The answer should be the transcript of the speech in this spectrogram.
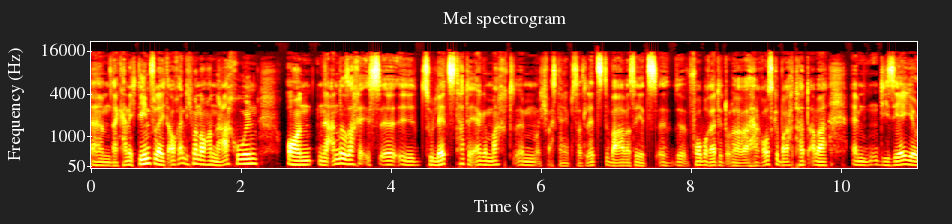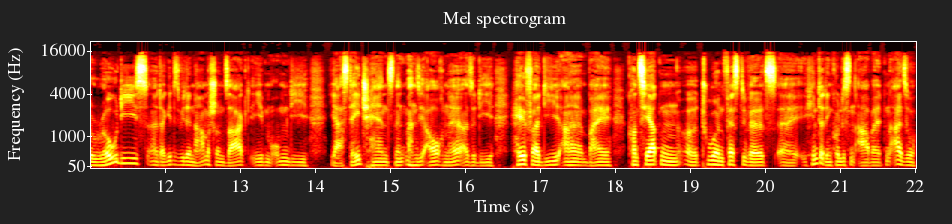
Ähm, dann kann ich den vielleicht auch endlich mal noch nachholen. Und eine andere Sache ist, äh, äh, zuletzt hatte er gemacht, ähm, ich weiß gar nicht, ob es das letzte war, was er jetzt äh, vorbereitet oder herausgebracht hat, aber ähm, die Serie Roadies, da geht es, wie der Name schon sagt, eben um die ja, Stagehands nennt man sie auch, ne? also die Helfer, die äh, bei Konzerten, äh, Touren, Festivals äh, hinter den Kulissen arbeiten, also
